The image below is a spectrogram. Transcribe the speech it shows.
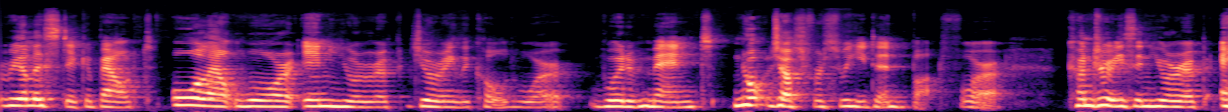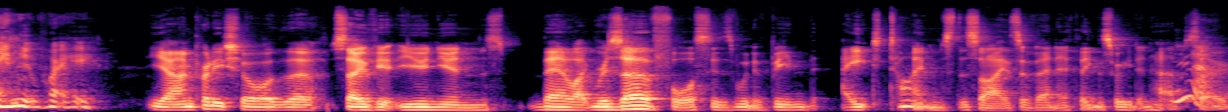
realistic about all out war in Europe during the Cold War would have meant not just for Sweden, but for countries in Europe anyway. Yeah, I'm pretty sure the Soviet Union's their like reserve forces would have been eight times the size of anything Sweden had. So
